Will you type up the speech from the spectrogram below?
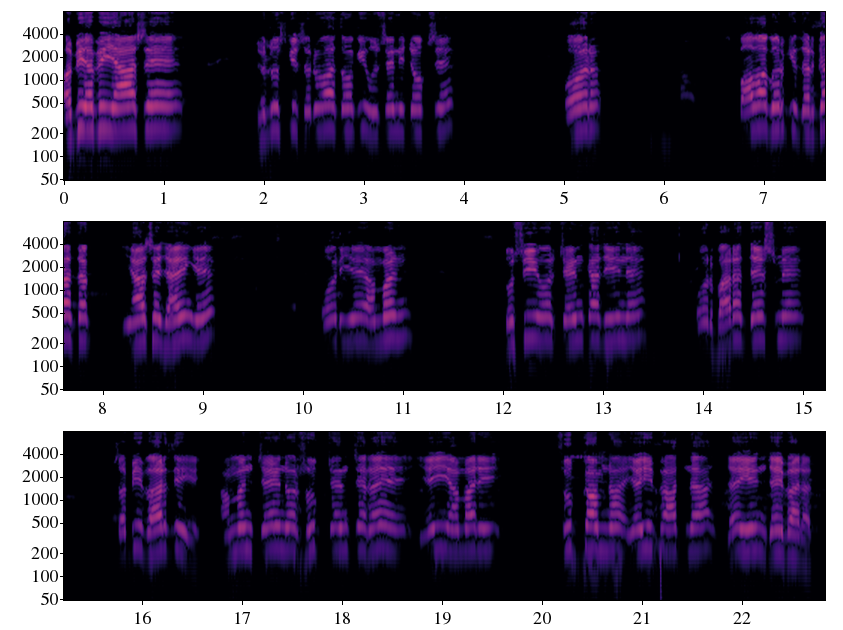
अभी अभी यहाँ से जुलूस की शुरुआत होगी हुसैनी चौक से और बाबा गौर की दरगाह तक यहाँ से जाएँगे और ये अमन खुशी और चैन का दिन है और भारत देश में सभी भारतीय अमन चैन और सुख चैन से रहे, यही हमारी शुभकामना, यही प्रार्थना। जय हिंद, जय भारत।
